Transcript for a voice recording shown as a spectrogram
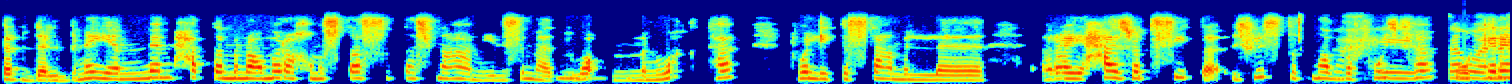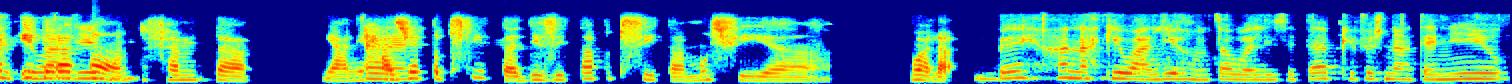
تبدأ البنية من حتى من عمرها 15 16 عام يلزمها من وقتها تولي تستعمل آه، راهي حاجة بسيطة juste تنظف وجهها و crème hydratante فهمت؟ يعني آه. حاجات بسيطة دي زيتاب بسيطة مش في ولا. باهي حنحكيو عليهم توا لي زيتاب كيفاش نعتنيو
